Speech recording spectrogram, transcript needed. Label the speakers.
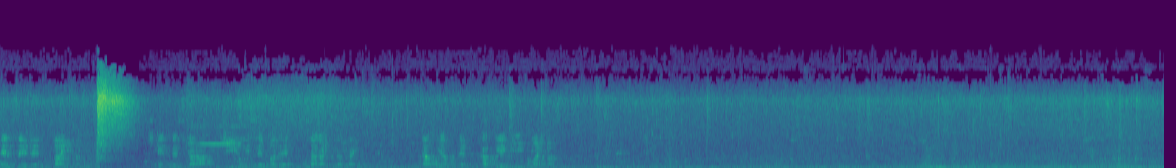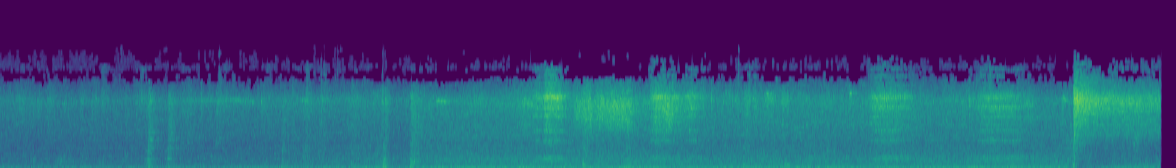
Speaker 1: 編成で参ります。危険ですから黄色い線までお下がりください。名古屋まで各駅に停まります。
